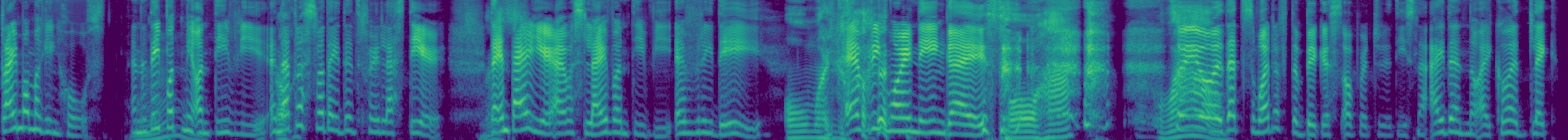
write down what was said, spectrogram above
try mo maging host. And then they put me Mm. on TV. And that was what I did for last year. The entire year, I was live on TV every day. Oh my God. Every morning, guys. oh, huh? Wow. So yun, that's one of the biggest opportunities na I didn't know I could. Like,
